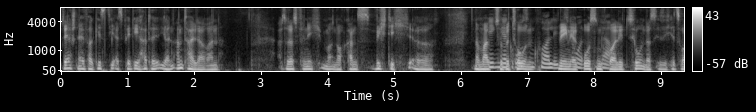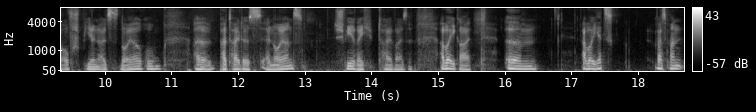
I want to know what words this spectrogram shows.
sehr schnell vergisst, die SPD hatte ihren Anteil daran. Also das finde ich immer noch ganz wichtig, äh, nochmal zu betonen. Wegen der großen ja. Koalition, dass sie sich jetzt so aufspielen als Neuerung, äh, Partei des Erneuerns. Schwierig teilweise. Aber egal. Ähm, aber jetzt was man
